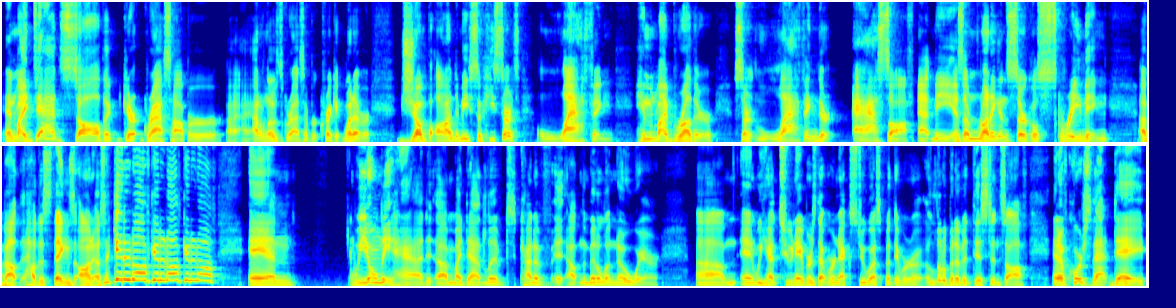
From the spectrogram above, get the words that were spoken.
and my dad saw the gr- grasshopper, I, I don't know if it's grasshopper, cricket, whatever, jump onto me. So he starts laughing. Him and my brother start laughing their ass off at me as I'm running in circles, screaming about how this thing's on. I was like, get it off, get it off, get it off. And we only had, uh, my dad lived kind of out in the middle of nowhere. Um, and we had two neighbors that were next to us, but they were a little bit of a distance off. And of course, that day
